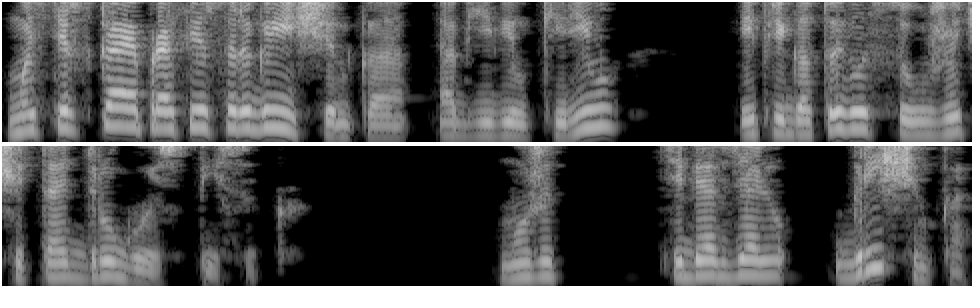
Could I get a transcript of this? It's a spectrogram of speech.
«Мастерская профессора Грищенко», — объявил Кирилл и приготовился уже читать другой список. «Может, тебя взял Грищенко?»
